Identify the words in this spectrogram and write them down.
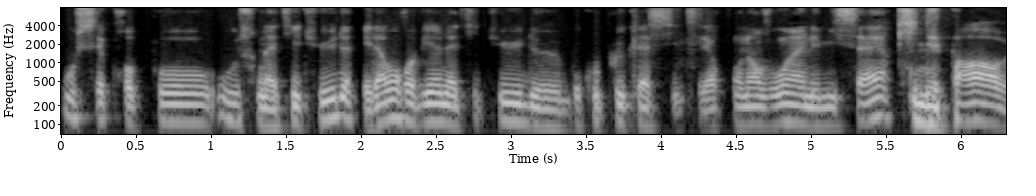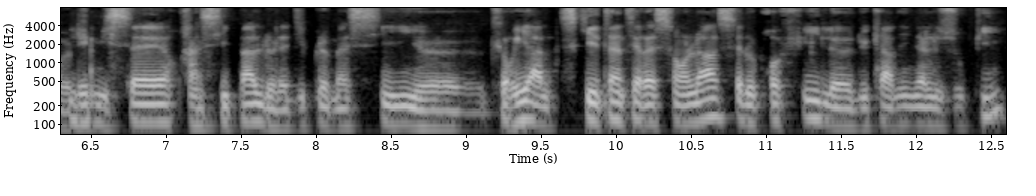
ou ses propos ou son attitude. Et là, on revient à une attitude beaucoup plus classique. C'est-à-dire qu'on envoie un émissaire qui n'est pas l'émissaire principal de la diplomatie euh, curiale. Ce qui est intéressant là, c'est le profil du cardinal Zuppi,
